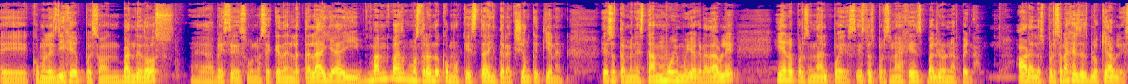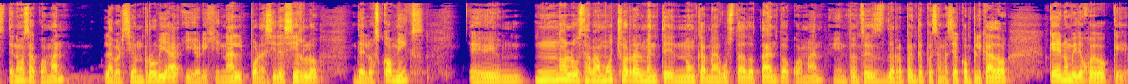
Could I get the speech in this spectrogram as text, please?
Eh, como les dije, pues son van de dos. Eh, a veces uno se queda en la atalaya y van, van mostrando como que esta interacción que tienen. Eso también está muy muy agradable. Y en lo personal, pues estos personajes valieron la pena. Ahora, los personajes desbloqueables. Tenemos a Aquaman, la versión rubia y original, por así decirlo, de los cómics. Em, no lo usaba mucho, realmente nunca me ha gustado tanto Aquaman. Y entonces de repente pues se me hacía complicado que en un videojuego que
